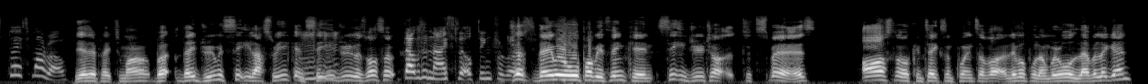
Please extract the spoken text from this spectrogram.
Spurs play tomorrow? Yeah, they play tomorrow, but they drew with City last week, and City drew as well. So That was a nice little thing for us. just they were all probably thinking City drew to, to Spurs, Arsenal can take some points off Liverpool, and we're all level again.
